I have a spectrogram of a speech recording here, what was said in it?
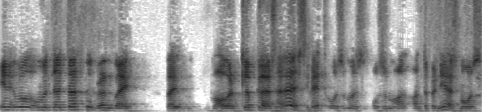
en wil om dit nou terug te bring by by waaroor klipkers nou is, jy weet, ons ons ons entrepreneurs, maar ons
